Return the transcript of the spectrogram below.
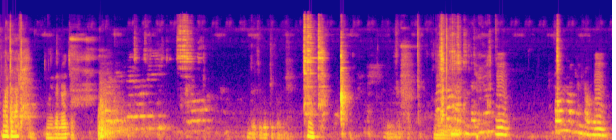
അങ്ങോട്ട് നോട്ടെ നീ തന്നെ വെച്ചോ. 응. 응. 응.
